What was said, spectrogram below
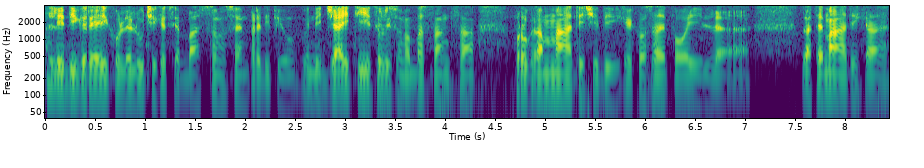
Lady Grey con le luci che si abbassano sempre di più, quindi già i titoli sono abbastanza programmatici di che cosa è poi il la tematica,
